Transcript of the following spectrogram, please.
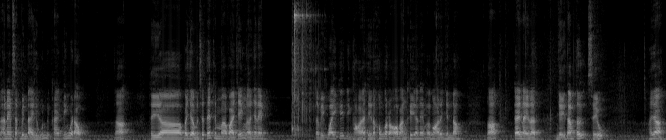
anh em sạc pin đầy thì quýnh được hai tiếng quay đầu. Đó thì uh, bây giờ mình sẽ test thêm vài chén nữa nha anh em tại vì quay cái điện thoại thì nó không có rõ bằng khi anh em ở ngoài để nhìn đâu. Đó cây này là nhị tam tứ xỉu. Thấy chưa?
